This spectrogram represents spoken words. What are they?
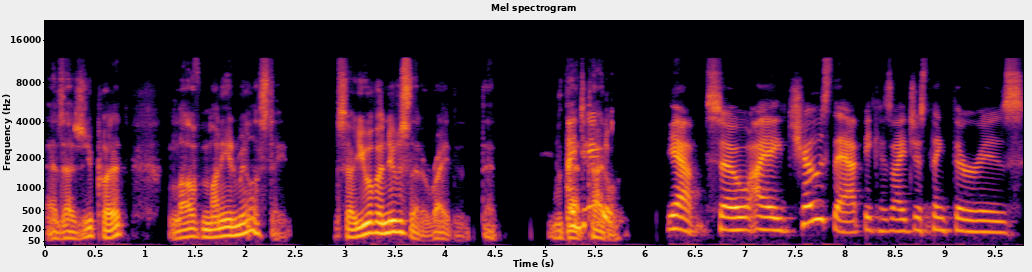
as as you put it love money and real estate so you have a newsletter right that with I that do. title Yeah. So I chose that because I just think there is,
